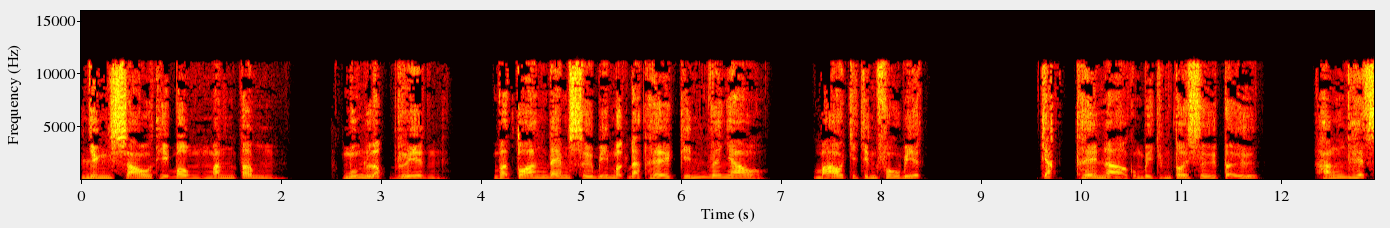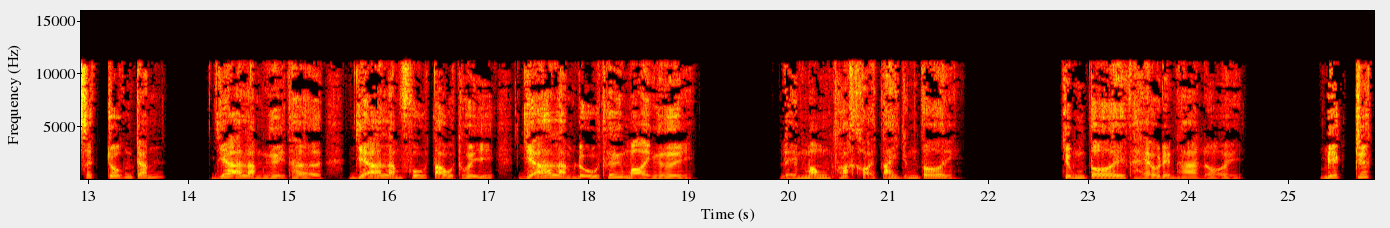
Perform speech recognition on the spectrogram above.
Nhưng sau thì bồng manh tâm, muốn lập riêng, và toan đem sự bí mật đã thề kín với nhau, báo cho chính phủ biết. Chắc thế nào cũng bị chúng tôi xử tử. Hắn hết sức trốn tránh, giả làm người thợ, giả làm phu tàu thủy, giả làm đủ thứ mọi người, để mong thoát khỏi tay chúng tôi. Chúng tôi theo đến Hà Nội, biết trước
